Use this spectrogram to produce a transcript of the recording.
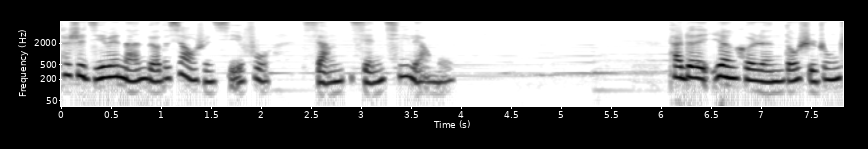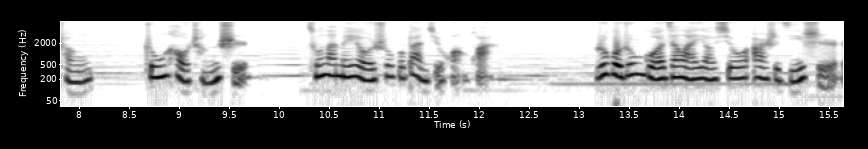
她是极为难得的孝顺媳妇、贤贤妻良母。她对任何人都是忠诚、忠厚、诚实，从来没有说过半句谎话。如果中国将来要修二十几史，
